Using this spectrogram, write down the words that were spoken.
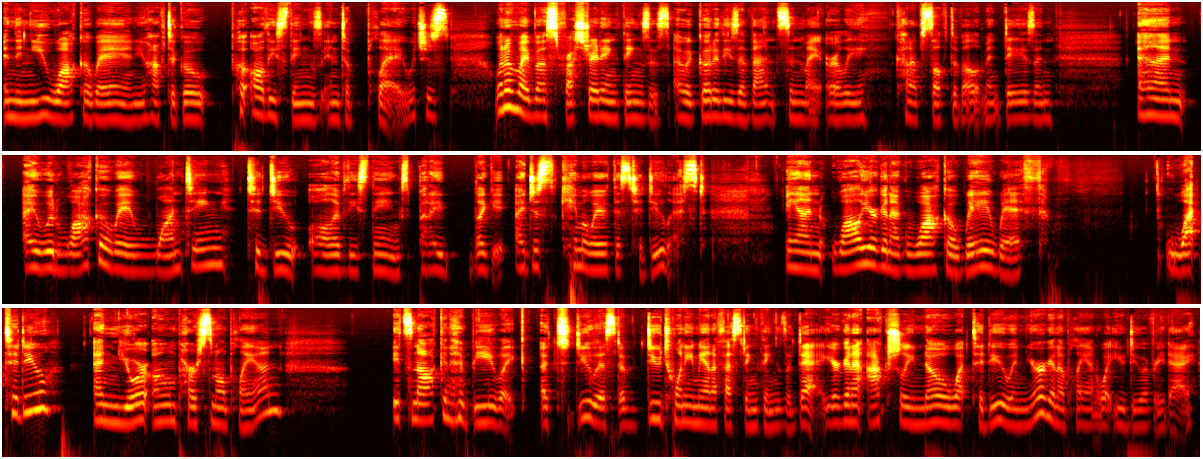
and then you walk away and you have to go put all these things into play, which is one of my most frustrating things is I would go to these events in my early kind of self-development days and and I would walk away wanting to do all of these things, but I like I just came away with this to-do list. And while you're going to walk away with what to do and your own personal plan, it's not going to be like a to-do list of do 20 manifesting things a day. You're going to actually know what to do and you're going to plan what you do every day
